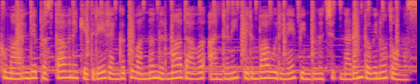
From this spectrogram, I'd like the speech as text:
കുമാറിന്റെ പ്രസ്താവനയ്ക്കെതിരെ രംഗത്ത് വന്ന നിർമ്മാതാവ് ആന്റണി പെരുമ്പാവൂരിനെ പിന്തുണച്ച് നടൻ ടൊവിനോ തോമസ്.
